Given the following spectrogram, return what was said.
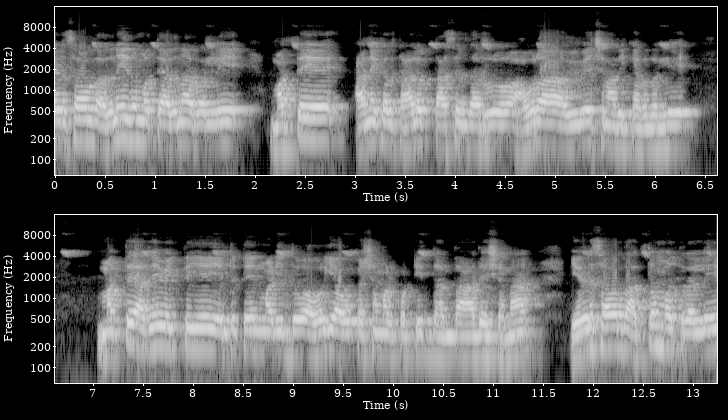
ಎರಡು ಸಾವಿರದ ಹದಿನೈದು ಮತ್ತು ಹದಿನಾರರಲ್ಲಿ ಮತ್ತೆ ಆನೇಕಲ್ ತಾಲೂಕು ತಹಸೀಲ್ದಾರರು ಅವರ ವಿವೇಚನಾಧಿಕಾರದಲ್ಲಿ ಮತ್ತೆ ಅದೇ ವ್ಯಕ್ತಿಗೆ ಎಂಟರ್ಟೈನ್ ಮಾಡಿದ್ದು ಅವರಿಗೆ ಅವಕಾಶ ಮಾಡಿಕೊಟ್ಟಿದ್ದಂಥ ಆದೇಶನ ಎರಡು ಸಾವಿರದ ಹತ್ತೊಂಬತ್ತರಲ್ಲಿ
